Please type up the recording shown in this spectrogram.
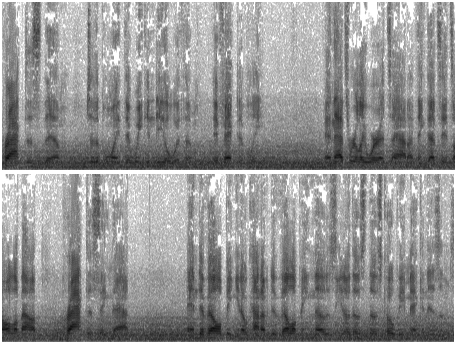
practiced them to the point that we can deal with them effectively. And that's really where it's at. I think that's it's all about practicing that and developing, you know, kind of developing those, you know, those those coping mechanisms.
